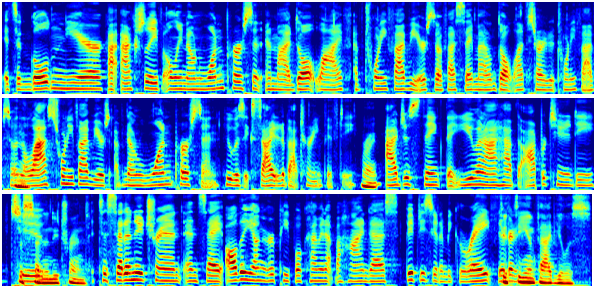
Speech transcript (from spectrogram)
It's a golden year. I actually have only known one person in my adult life of 25 years. So if I say my adult life started at 25, so in yeah. the last 25 years, I've known one person who was excited about turning 50. Right. I just think that you and I have the opportunity to, to set a new trend. To set a new trend and say all the younger people coming up behind us, 50 is going to be great. They're 50 gonna, and fabulous.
